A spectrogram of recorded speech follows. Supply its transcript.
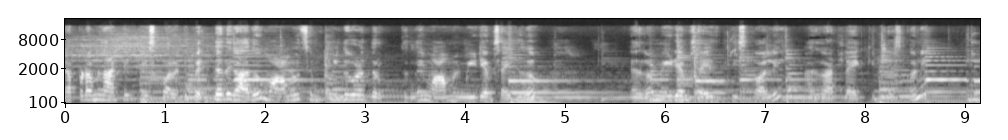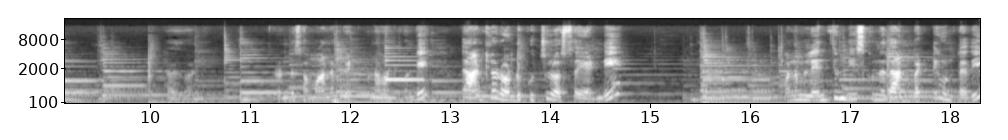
డప్పడం లాంటిది తీసుకోవాలండి. పెద్దది కాదు మామూలు సింపుల్ది కూడా దొరుకుతుంది. మామూలు మీడియం సైజు. అదిగో మీడియం సైజు తీసుకోవాలి. అదిగో అట్లా ఎక్కించేసుకొని అదిగోండి. రెండు సమానం పెట్టుకున్నాం అనుకోండి దాంట్లో రెండు కుచ్చులు వస్తాయండి. మనం లెంత్ని తీసుకున్న దాన్ని బట్టి ఉంటుంది.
